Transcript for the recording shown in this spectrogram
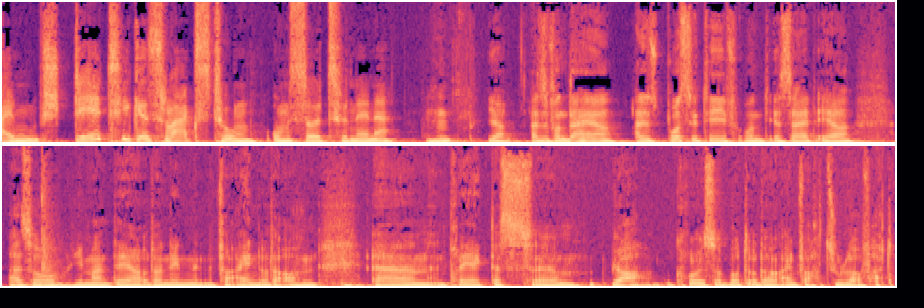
ein stetiges Wachstum, um so zu nennen. Mhm. Ja, also von daher alles positiv und ihr seid eher also jemand, der oder ein Verein oder auch ein, ähm, ein Projekt, das ähm, ja größer wird oder einfach Zulauf hat.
